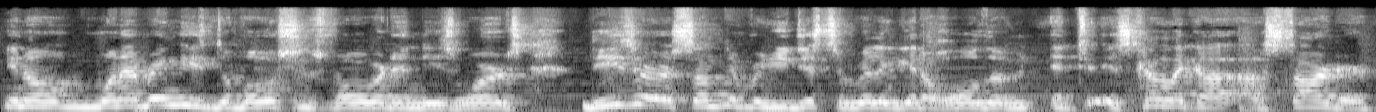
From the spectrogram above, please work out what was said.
you know when I bring these devotions forward in these words, these are something for you just to really get a hold of. It- It's kind of like a, a starter.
